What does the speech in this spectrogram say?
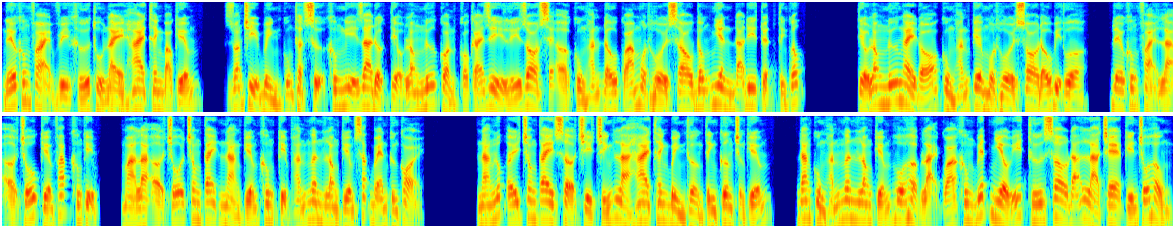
Nếu không phải vì khứ thủ này hai thanh bảo kiếm, doãn trị bình cũng thật sự không nghĩ ra được tiểu long nữ còn có cái gì lý do sẽ ở cùng hắn đấu quá một hồi sau bỗng nhiên đã đi tuyệt tình cốc. Tiểu long nữ ngày đó cùng hắn kia một hồi so đấu bị thua, đều không phải là ở chỗ kiếm pháp không kịp, mà là ở chỗ trong tay nàng kiếm không kịp hắn ngân long kiếm sắc bén cứng cỏi nàng lúc ấy trong tay sở chỉ chính là hai thanh bình thường tinh cương trường kiếm, đang cùng hắn ngân long kiếm hỗ hợp lại quá không biết nhiều ít thứ sau đã là che kín chỗ hổng,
